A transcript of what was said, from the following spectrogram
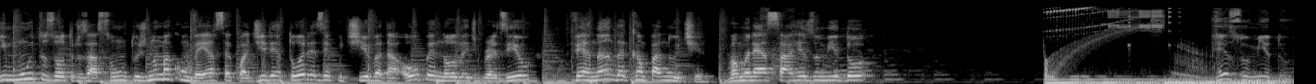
e muitos outros assuntos numa conversa com a diretora executiva da Open Knowledge Brasil, Fernanda Campanucci. Vamos nessa, resumido. Resumido.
